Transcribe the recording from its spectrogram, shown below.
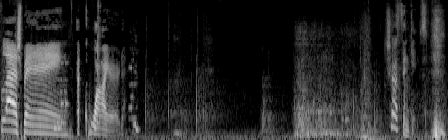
Flashbang! Acquired. Just in case.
